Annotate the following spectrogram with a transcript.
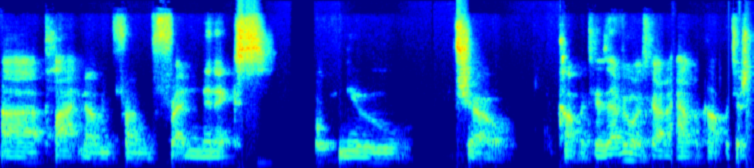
uh, platinum from Fred Minnick's new show competition. Everyone's got to have a competition.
